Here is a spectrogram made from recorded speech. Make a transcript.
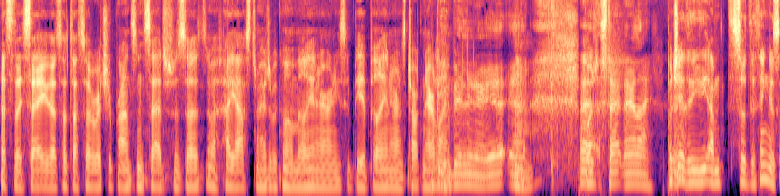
That's what they say. That's what that's what Richard Branson said. Was that I asked him how to become a millionaire, and he said, "Be a billionaire and start an airline." Be a billionaire, yeah, yeah. Mm. Uh, but, start an airline. But yeah, yeah the, um, so the thing is,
